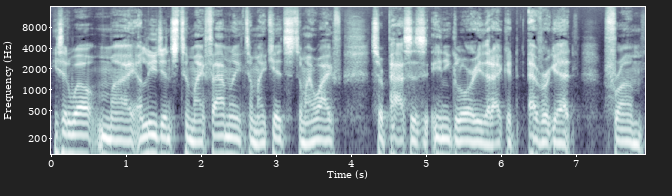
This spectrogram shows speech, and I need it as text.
He said, Well, my allegiance to my family, to my kids, to my wife surpasses any glory that I could ever get from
